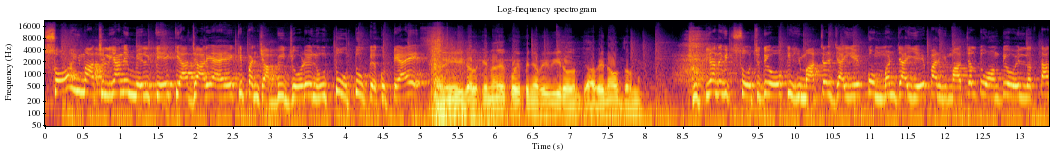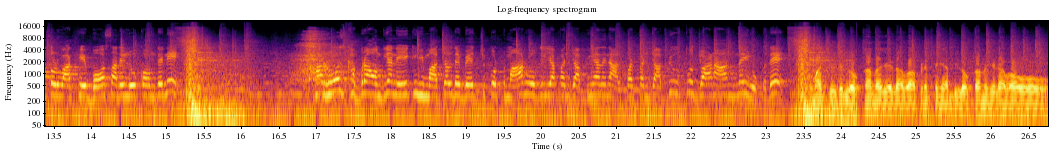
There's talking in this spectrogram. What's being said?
100 ਹਿਮਾਚਲੀਆਂ ਨੇ ਮਿਲ ਕੇ ਕਿਹਾ ਜਾ ਰਿਹਾ ਹੈ ਕਿ ਪੰਜਾਬੀ ਜੋੜੇ ਨੂੰ ਧੂ ਧੂ ਕੇ ਕੁੱਟਿਆ ਹੈ ਐਵੇਂ ਇਹ ਗੱਲ ਕਹਿਣਾ ਕਿ ਕੋਈ ਪੰਜਾਬੀ ਵੀਰ ਉਹ ਜਾਵੇ ਨਾ ਉਧਰ ਨੂੰ। ਛੁੱਟੀਆਂ ਦੇ ਵਿੱਚ ਸੋਚਦੇ ਹੋ ਕਿ ਹਿਮਾਚਲ ਜਾਈਏ ਘੁੰਮਣ ਜਾਈਏ ਪਰ ਹਿਮਾਚਲ ਤੋਂ ਆਉਂਦੇ ਹੋਏ ਲੱਤਾਂ ਤੋੜਵਾ ਕੇ ਬਹੁਤ ਸਾਰੇ ਲੋਕ ਆਉਂਦੇ ਨੇ। ਹਰ ਰੋਜ਼ ਖਬਰਾਂ ਆਉਂਦੀਆਂ ਨੇ ਕਿ ਹਿਮਾਚਲ ਦੇ ਵਿੱਚ ਕੁੱਟਮਾਰ ਹੋ ਗਈ ਆ ਪੰਜਾਬੀਆਂ ਦੇ ਨਾਲ ਪਰ ਪੰਜਾਬੀ ਉੱਥੋਂ ਜਾਣਾ ਨਹੀਂ ਰੁਕਦੇ। ਹਿਮਾਚਲ ਦੇ ਲੋਕਾਂ ਦਾ ਜਿਹੜਾ ਵਾ ਆਪਣੇ ਪੰਜਾਬੀ ਲੋਕਾਂ ਨੂੰ ਜਿਹੜਾ ਵਾ ਉਹ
